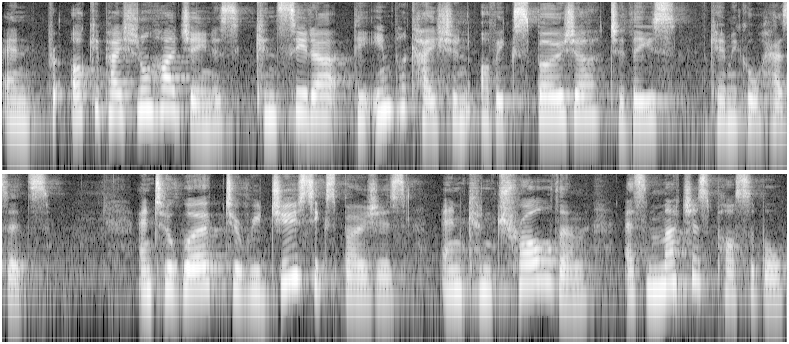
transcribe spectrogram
and occupational hygienists consider the implication of exposure to these chemical hazards and to work to reduce exposures and control them as much as possible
